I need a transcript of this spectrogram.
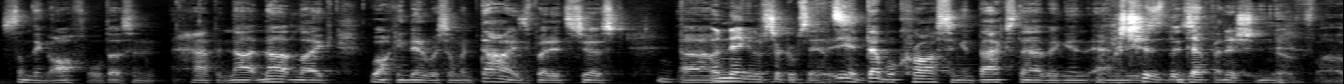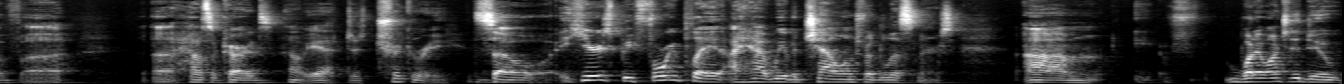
something awful doesn't happen. Not not like Walking Dead where someone dies, but it's just um, a negative circumstance. yeah, double crossing and backstabbing and and Which this- is the this- definition of, of uh, uh, House of Cards. Oh yeah, just trickery. So here's before we play it, I have we have a challenge for the listeners. Um, what I want you to do,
